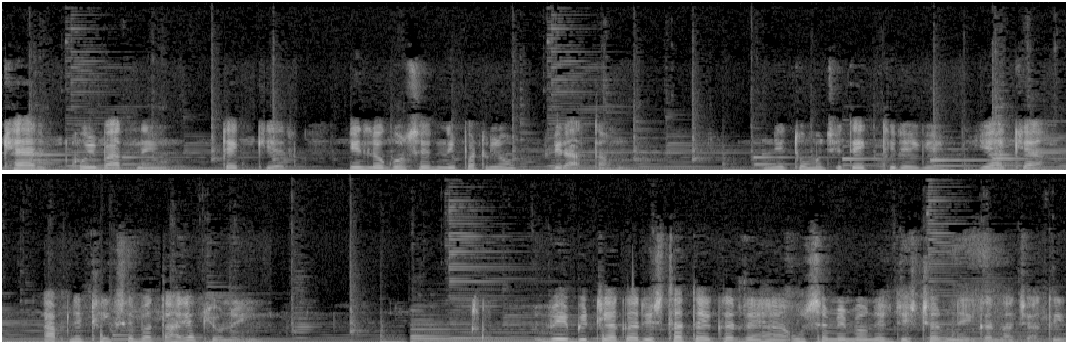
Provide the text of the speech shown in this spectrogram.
खैर, कोई बात नहीं। टेक केयर इन लोगों से निपट लूँ, फिर आता हूँ। नीतू मुझे देखती रह गई। यह क्या? आपने ठीक से बताया क्यों नहीं? वे बिटिया का रिश्ता तय कर रहे हैं। उस समय मैं उन्हें डिस्टर्ब नहीं करना चाहती।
